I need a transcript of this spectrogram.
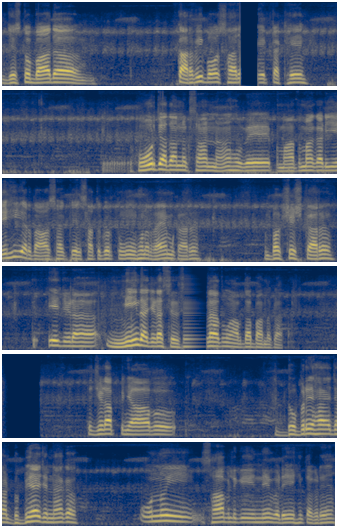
ਜਿਸ ਤੋਂ ਬਾਅਦ ਘਰ ਵੀ ਬਹੁਤ ਸਾਰੇ ਢੱਠੇ ਹੋਰ ਜ਼ਿਆਦਾ ਨੁਕਸਾਨ ਨਾ ਹੋਵੇ, ਪ੍ਰਮਾਤਮਾ ਗਾੜੀ ਇਹੀ ਅਰਦਾਸ ਹੈ ਕਿ ਸਤਿਗੁਰ ਤੂੰ ਹੁਣ ਰਹਿਮ ਕਰ, ਬਖਸ਼ਿਸ਼ ਕਰ ਤੇ ਇਹ ਜਿਹੜਾ ਮੀਂਹ ਦਾ ਜਿਹੜਾ ਸਿਲਸਿਲਾ ਤੂੰ ਆਪਦਾ ਬੰਦ ਕਰ। ਤੇ ਜਿਹੜਾ ਪੰਜਾਬ ਡੁੱਬ ਰਿਹਾ ਹੈ ਜਾਂ ਡੁੱਬਿਆ ਜਿੰਨਾ ਕੁ, ਉਹਨੂੰ ਹੀ ਸਾਂਭ ਲਈਏ, ਇੰਨੇ ਬੜੇ ਅਸੀਂ ਤਗੜੇ ਆ।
